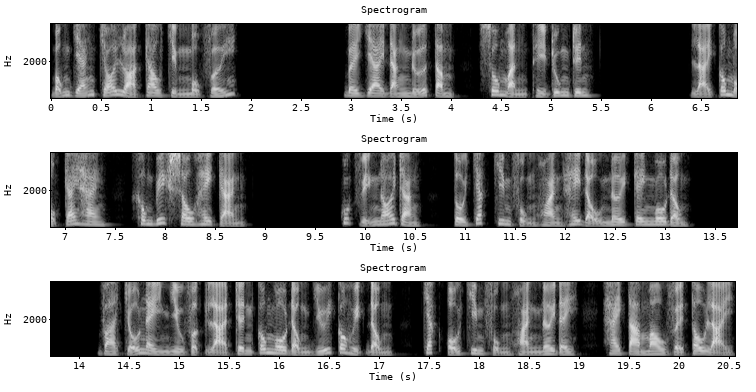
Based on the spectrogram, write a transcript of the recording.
bóng dáng chói lòa cao chừng một với. Bề dài đặng nửa tầm, xô mạnh thì rung rinh. Lại có một cái hang, không biết sâu hay cạn. Quốc viễn nói rằng, tôi chắc chim phụng hoàng hay đậu nơi cây ngô đồng. Và chỗ này nhiều vật lạ trên có ngô đồng dưới có huyệt động, chắc ổ chim phụng hoàng nơi đây, hai ta mau về tâu lại,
